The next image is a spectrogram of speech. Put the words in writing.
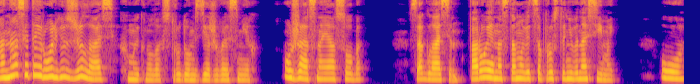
«Она с этой ролью сжилась», — хмыкнула, с трудом сдерживая смех. «Ужасная особа». «Согласен, порой она становится просто невыносимой. «О,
